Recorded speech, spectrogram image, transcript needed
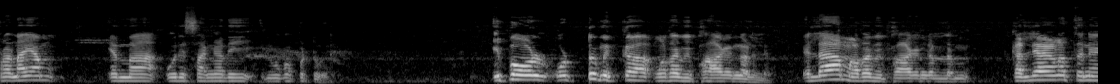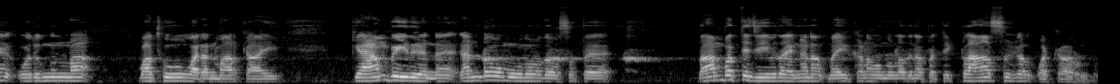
പ്രണയം എന്ന ഒരു സംഗതി രൂപപ്പെട്ടു വരും. ഇപ്പോൾ ഒട്ടുമിക്ക മതവിഭാഗങ്ങളിലും എല്ലാ മതവിഭാഗങ്ങളിലും കല്യാണത്തിന് ഒരുങ്ങുന്ന വധു വരന്മാർക്കായി ക്യാമ്പ് ചെയ്ത് തന്നെ രണ്ടോ മൂന്നോ ദിവസത്തെ ദാമ്പത്യ ജീവിതം എങ്ങനെ നയിക്കണമെന്നുള്ളതിനെപ്പറ്റി ക്ലാസ്സുകൾ വെക്കാറുണ്ട്.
